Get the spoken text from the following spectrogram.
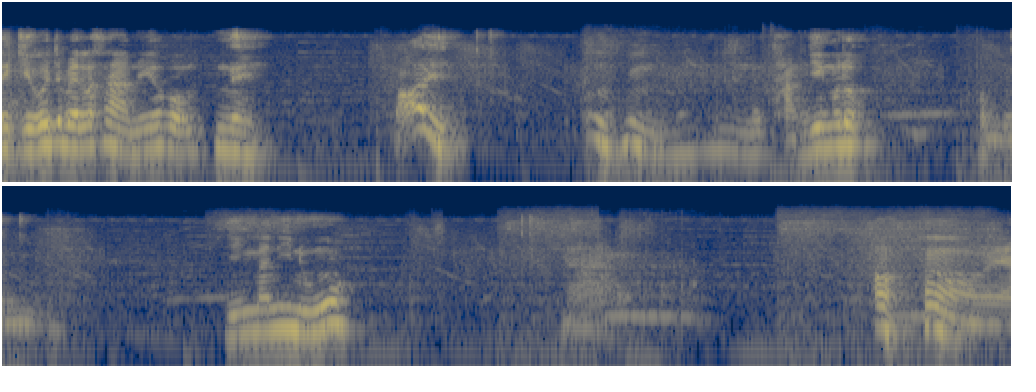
สกิลก็จะเป็นลักษณะนี้ครับผม นี่ไปอื้อหือแล้วถังยิงมาลูกผมยิงมันนี่หนูนะโอ้โหเป็นไง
